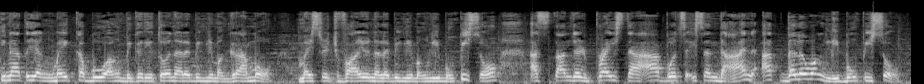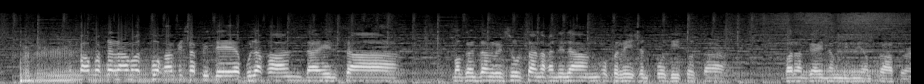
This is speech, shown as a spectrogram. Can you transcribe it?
Tinatayang may kabuang bigat ito na 15 gramo, may search value na 15,000 piso at standard price na aabot sa 100 at 2,000 piso. Nagpapasalamat po kami sa PIDEA Bulacan dahil sa magandang resulta na kanilang operation po dito sa barangay ng Minuyang Proper.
